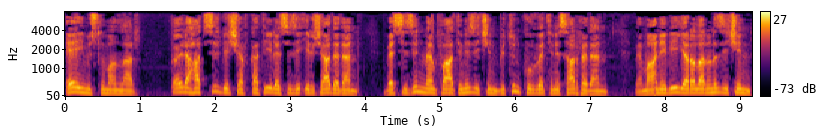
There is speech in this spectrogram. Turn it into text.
ey Müslümanlar, böyle hadsiz bir şefkatiyle sizi irşad eden ve sizin menfaatiniz için bütün kuvvetini sarf eden ve manevi yaralarınız için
